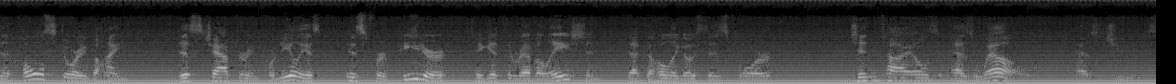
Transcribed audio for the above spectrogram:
the whole story behind this chapter in Cornelius is for Peter to get the revelation that the Holy Ghost is for Gentiles as well as Jews.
